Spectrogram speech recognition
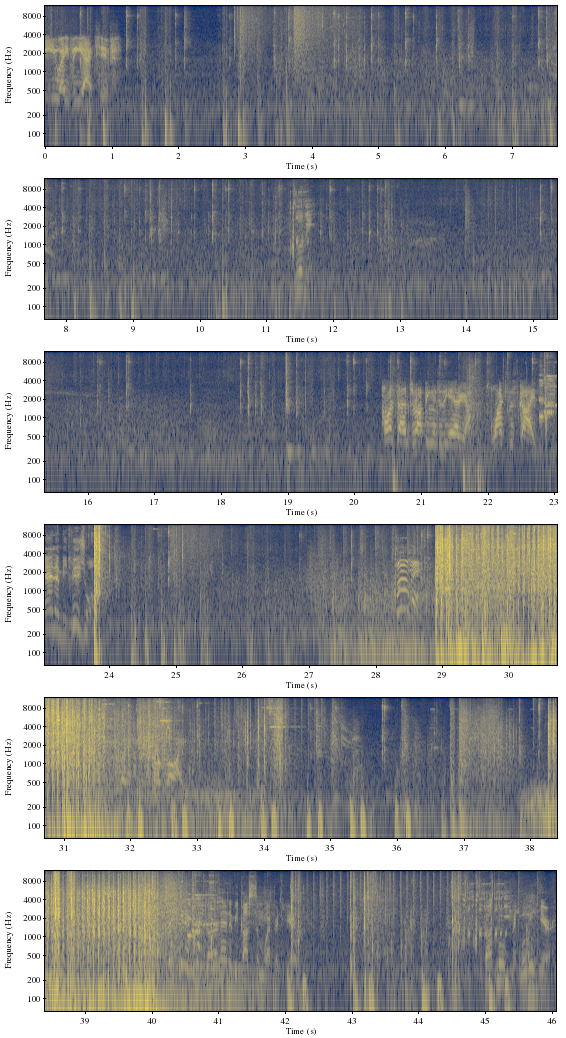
Enemy UAV active. Moving. Hostile dropping into the area. Watch the skies. Enemy visual. Moving! UAV is online. Got an enemy custom weapon here. Got movement. Moving here.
